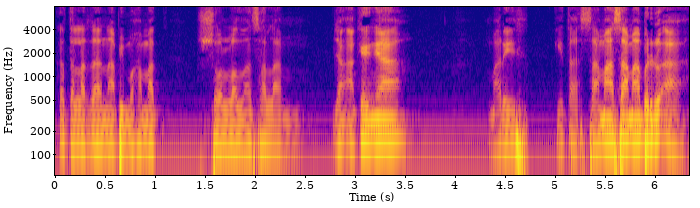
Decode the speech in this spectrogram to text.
keteladanan Nabi Muhammad Wasallam. Yang akhirnya, mari kita sama-sama berdoa,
